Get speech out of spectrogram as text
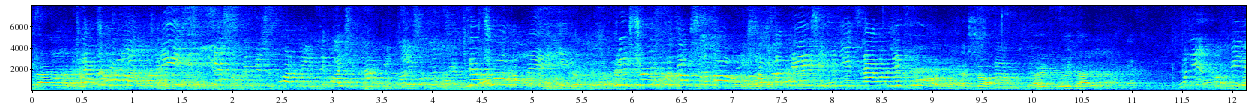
Для чого комісія? Для чого ви є? Прийшов і сказав, шановні, що за тиждень мені це. Я що? Я відповідаю. Вони подвійні собі помішали. А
